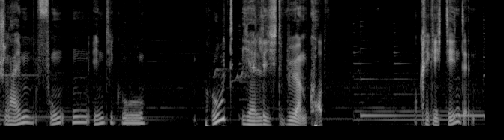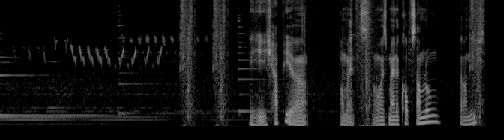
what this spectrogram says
Schleim, Funken, Indigo, Brutirrlichtwürmkopf kriege ich den denn? Ich habe hier... Moment. Wo ist meine Kopfsammlung? Da nicht.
